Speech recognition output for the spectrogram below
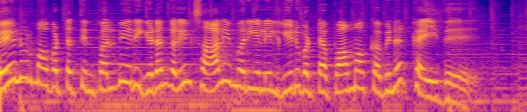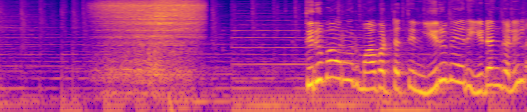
வேலூர் மாவட்டத்தின் பல்வேறு இடங்களில் சாலை மறியலில் ஈடுபட்ட பாமகவினர் கைது. திருவாரூர் மாவட்டத்தின் இருவேறு இடங்களில்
